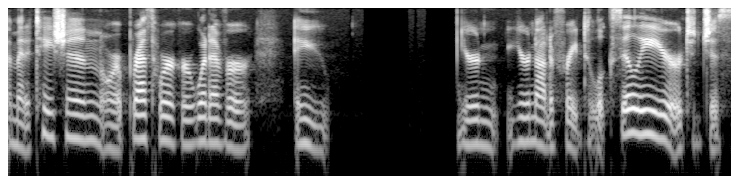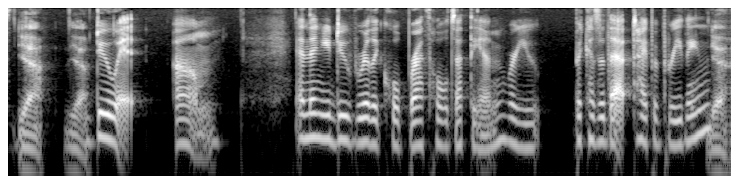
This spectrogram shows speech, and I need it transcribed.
a meditation or a breath work or whatever, and you, you're you're not afraid to look silly or to just Yeah. Yeah. do it. Um, and then you do really cool breath holds at the end where you, because of that type of breathing, Yeah.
